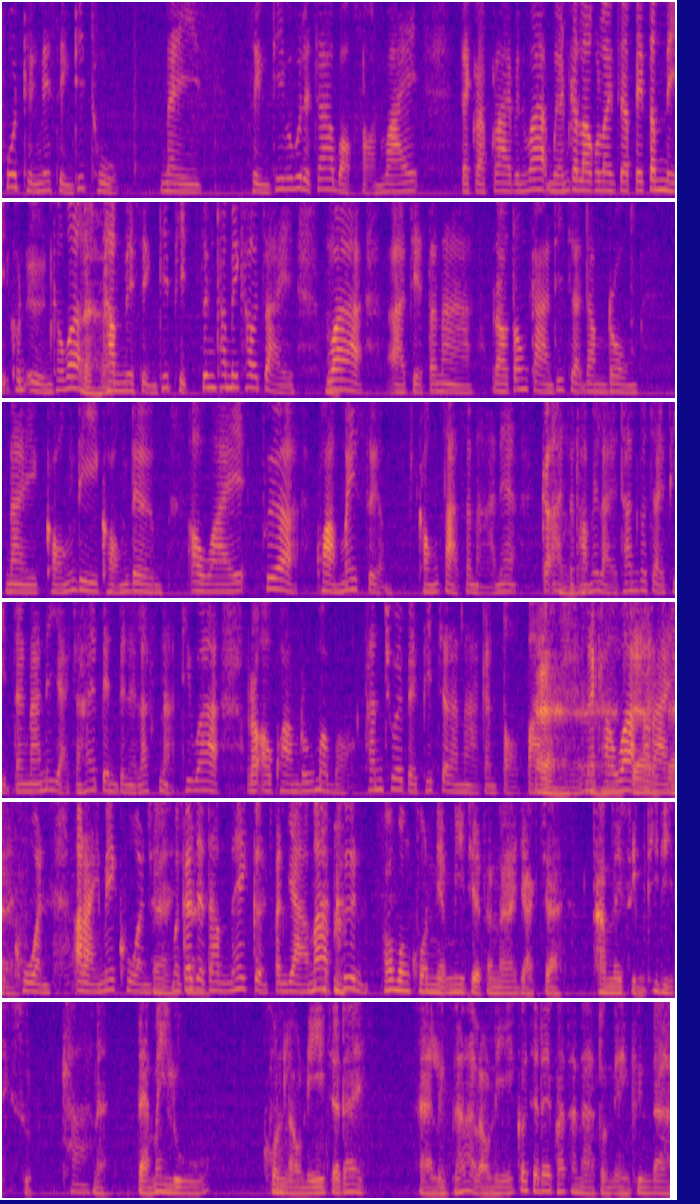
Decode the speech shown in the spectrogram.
พูดถึงในสิ่งที่ถูกในสิ่งที่พระพุทธเจ้าบอกสอนไว้ แต่กลับกลายเป็นว่าเหมือนกับเรากำลังจะไปตำหนิคนอื่นเขาว่าอ่าฮะทำในสิ่งที่ผิด ซึ่งถ้าไม่เข้าใจว่าอ่าเจตนาเราต้องการที่จะดำรงในของดีของเดิมเอาไว้เพื่อความไม่เสื่อมของศาสนาเนี่ย ก็อาจจะทำให้หลายท่านเข้าใจผิดดังนั้นเนี่ยอยากจะให้เป็นไปในลักษณะที่ว่าเราเอาความรู้มาบอกท่านช่วยไปพิจารณากันต่อไปอ่านะคะว่าใช่อะไรใช่ควรอะไรไม่ควรใช่มันก็ใช่จะทำให้เกิดปัญญามากขึ้น เพราะบางคนเนี่ยมีเจตนาอยากจะทำในสิ่งที่ดีที่สุดค่ะนะแต่ไม่รู้คนเหล่านี้จะได้อ่าหรือพระเหล่านี้ก็จะได้พัฒนาตนเองขึ้นได้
